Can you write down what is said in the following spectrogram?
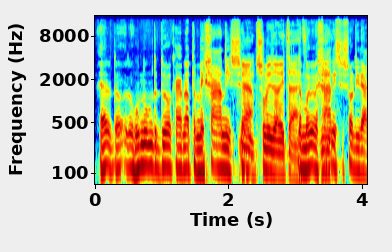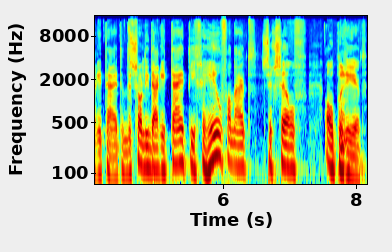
hè, de- hoe noemde Durkheim dat? De mechanische, Ja, solidariteit. de mechanische solidariteit. De solidariteit die geheel vanuit zichzelf opereert.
